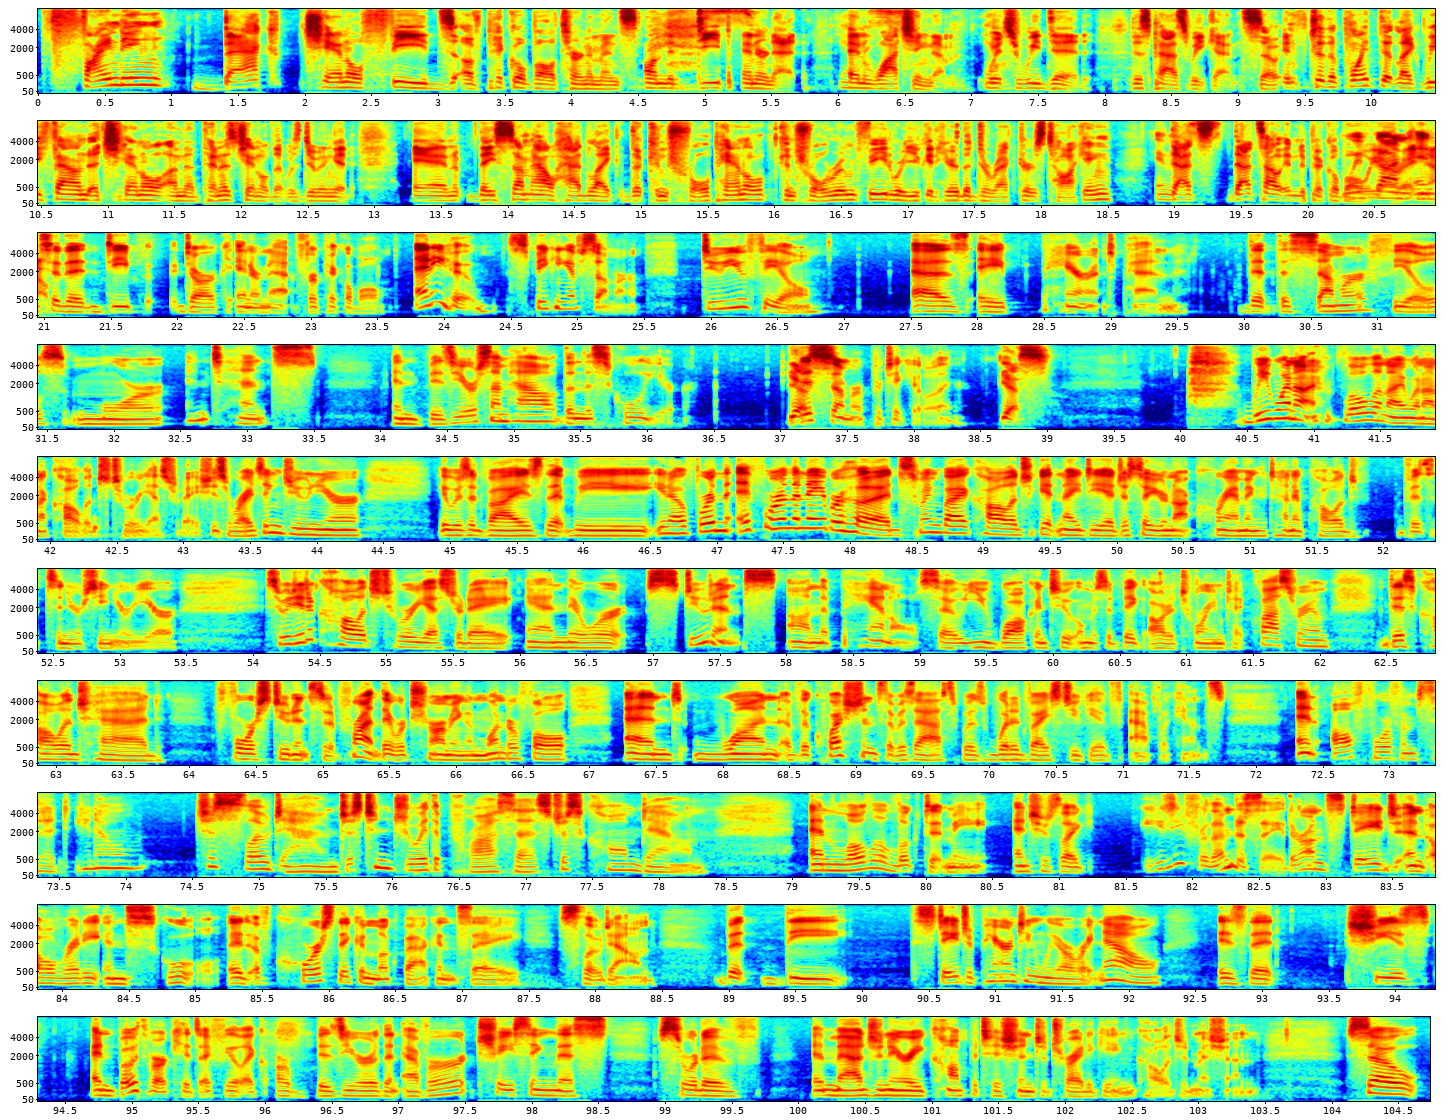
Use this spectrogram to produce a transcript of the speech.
finding back channel feeds of pickleball tournaments on the deep internet and watching them, which we did this past weekend. So, in, to the point that like we found a channel on the tennis channel that was doing it, and they somehow had like the control panel, control room feed where you could hear the directors talking. Was- that's that's how into pickleball We've we gone are right into now. the deep, dark internet for pickleball. Anywho, speaking of summer, do you feel as a parent Penn that the summer feels more intense and busier somehow than the school year? yes, This summer, particularly. yes. we went on Lola and I went on a college tour yesterday. She's a rising junior. It was advised that we, you know, if we're in the, if we're in the neighborhood, swing by a college, get an idea, just so you're not cramming a ton of college visits in your senior year. So we did a college tour yesterday, and there were students on the panel. So you walk into almost a big auditorium type classroom. This college had four students sit up front. They were charming and wonderful. And one of the questions that was asked was, What advice do you give applicants? And all four of them said, You know, just slow down, just enjoy the process, just calm down. And Lola looked at me and she was like, Easy for them to say. They're on stage and already in school. It, of course, they can look back and say, Slow down. But the stage of parenting we are right now is that she's and both of our kids i feel like are busier than ever chasing this sort of imaginary competition to try to gain college admission so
